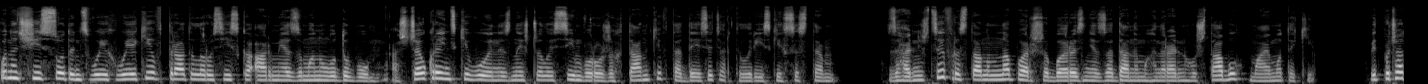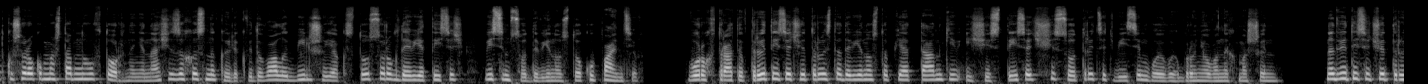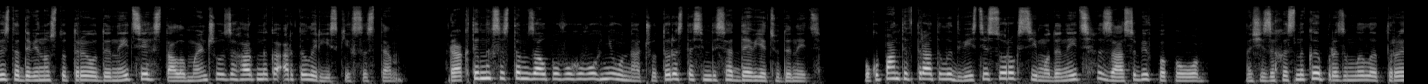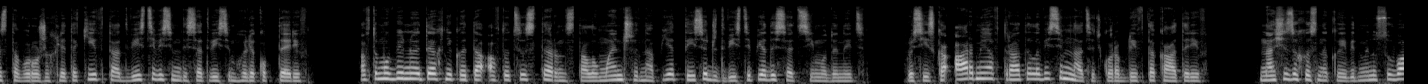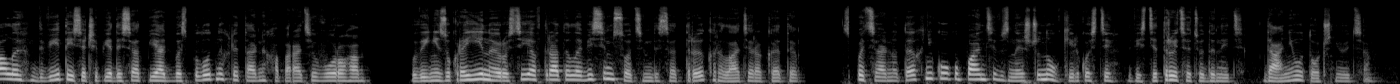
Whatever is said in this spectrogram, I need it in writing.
Понад шість сотень своїх вояків втратила російська армія за минулу добу. А ще українські воїни знищили сім ворожих танків та 10 артилерійських систем. Загальні ж цифри станом на 1 березня, за даними Генерального штабу, маємо такі. Від початку широкомасштабного вторгнення наші захисники ліквідували більше як 149 тисяч 890 окупантів. Ворог втратив 3395 танків і 6638 бойових броньованих машин. На 2393 одиниці стало менше у загарбника артилерійських систем. Реактивних систем залпового вогню на 479 одиниць. Окупанти втратили 247 одиниць засобів ППО. Наші захисники приземлили 300 ворожих літаків та 288 гелікоптерів. Автомобільної техніки та автоцистерн стало менше на 5257 одиниць. Російська армія втратила 18 кораблів та катерів. Наші захисники відмінусували 2055 безпілотних літальних апаратів ворога. У війні з Україною Росія втратила 873 крилаті ракети. Спеціальну техніку окупантів знищено у кількості 230 одиниць. Дані уточнюються.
